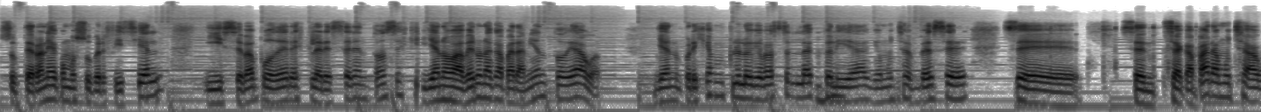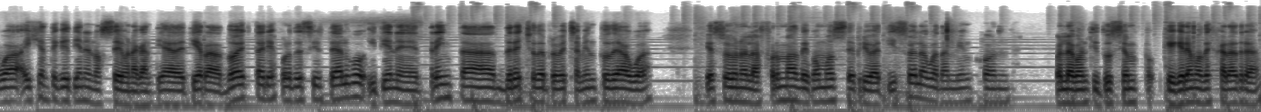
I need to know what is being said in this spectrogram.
subterránea como superficial, y se va a poder esclarecer entonces que ya no va a haber un acaparamiento de agua Ya, por ejemplo, lo que pasa en la actualidad, que muchas veces se, se, acapara mucha agua. Hay gente que tiene, no sé, una cantidad de tierra, dos hectáreas por decirte algo, y tiene 30 derechos de aprovechamiento de agua, que eso es una de las formas de cómo se privatizó el agua también con, con la constitución que queremos dejar atrás.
